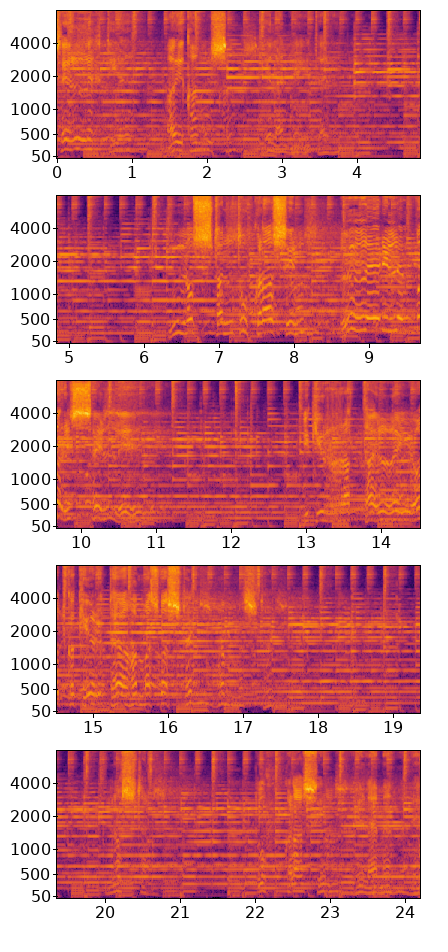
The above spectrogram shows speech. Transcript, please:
Valaise lehtien aikansa eläneitä. Nostan tuhkalassin leirille varisseille. Ikirattaille, jotka kiertää hammas vasten hammasta. Nostan tuhkalasin elämälle.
